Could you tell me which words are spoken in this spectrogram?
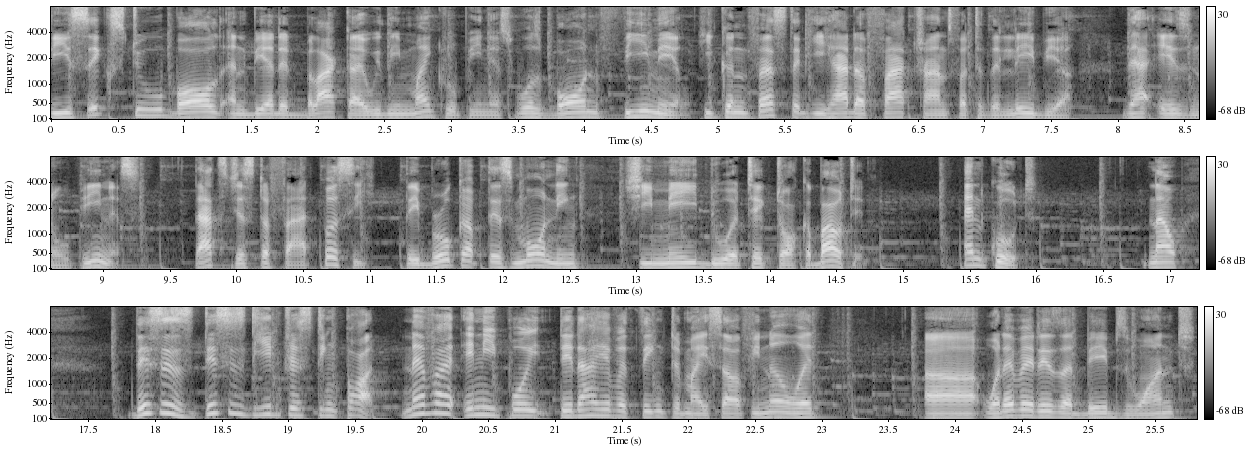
The 6'2 bald and bearded black guy with the micro penis was born female. He confessed that he had a fat transfer to the labia. There is no penis. That's just a fat pussy. They broke up this morning. She may do a TikTok about it. End quote. Now, this is this is the interesting part. Never at any point did I ever think to myself, you know what? Uh, whatever it is that babes want,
